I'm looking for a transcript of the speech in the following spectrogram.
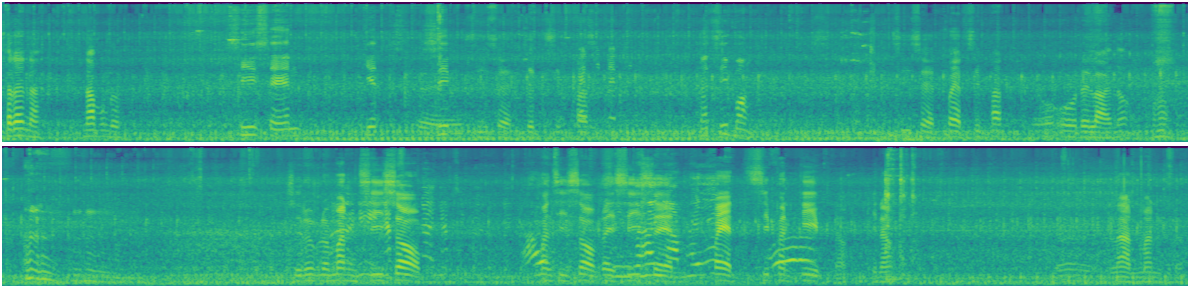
เท่าไหรนะ นับมึงดูสี่แสนเจ็ดสิบสี่แสนเจ็ดสิบพันแปดสิบบ่สี่แสนแปดสิบพันโอ้โอ้ได้หลายเนาะสรุปแล้วมันสีสอบ มันสีสอบได้สี่แสนแปดสิบพันกีบเนาะพี่น้องเออร้านมันพี่น้อง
